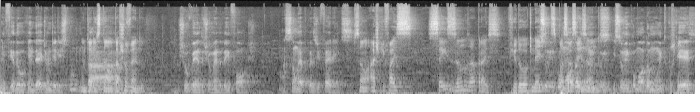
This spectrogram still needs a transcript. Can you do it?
em Fear the Walking Dead, onde eles estão, Onde tá eles estão, tá chovendo. chovendo, chovendo bem forte. Mas são épocas diferentes. São, acho que faz seis anos atrás. Fear the Walking Dead Isso me incomoda seis muito, anos. isso me incomoda muito, porque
